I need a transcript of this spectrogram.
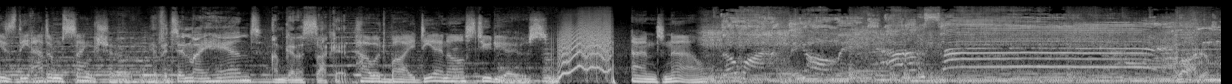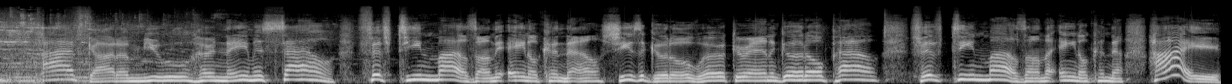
is the Adam Sank Show, If it's in my hand, I'm gonna suck it. powered by DNR Studios. And now, The one, the only, Adam I've got a mule, her name is Sal. 15 miles on the anal canal. She's a good old worker and a good old pal. 15 miles on the anal canal. Hi!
